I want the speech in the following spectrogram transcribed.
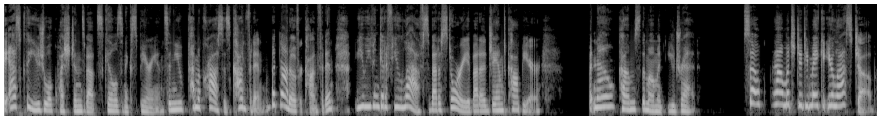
They ask the usual questions about skills and experience, and you come across as confident, but not overconfident. You even get a few laughs about a story about a jammed copier. But now comes the moment you dread. So, how much did you make at your last job?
